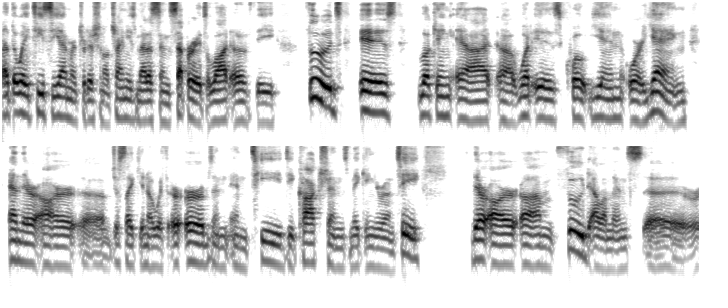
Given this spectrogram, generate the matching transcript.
at the way TCM or traditional Chinese medicine separates a lot of the foods is looking at uh, what is quote yin or yang. And there are uh, just like you know with herbs and, and tea decoctions making your own tea there are um, food elements uh,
